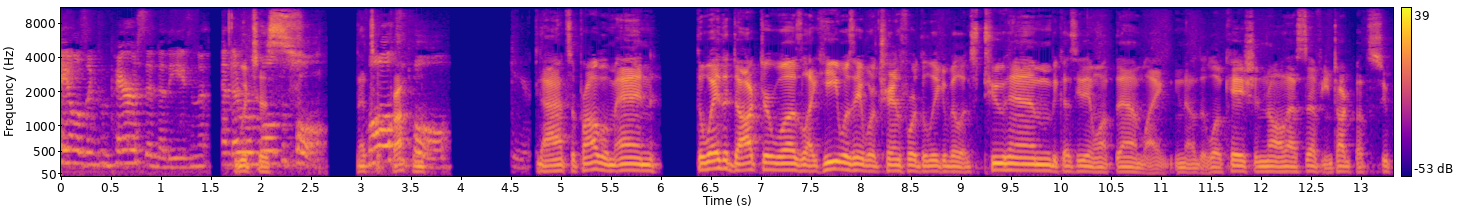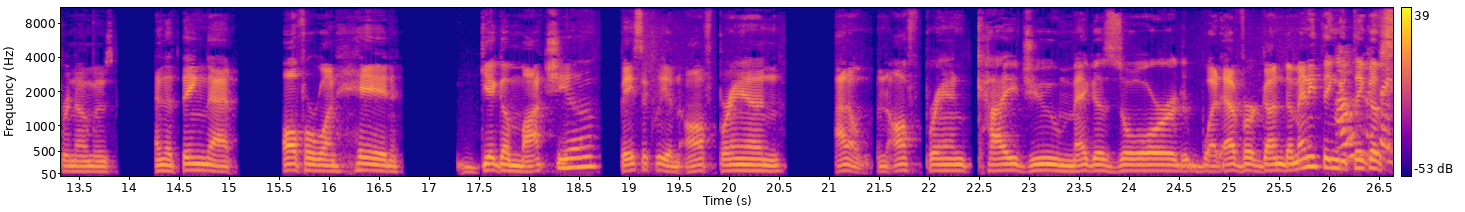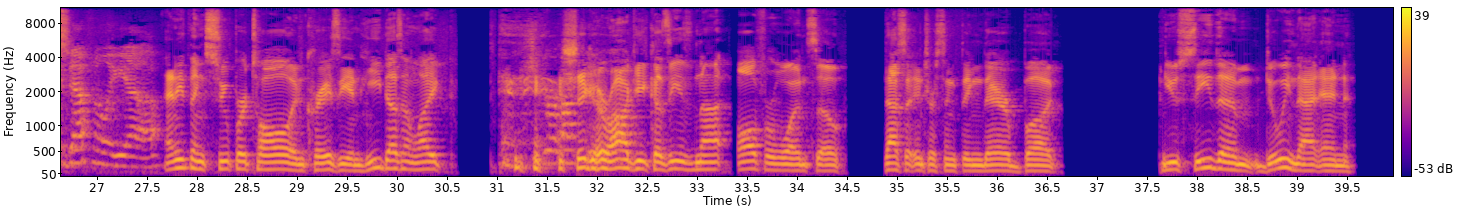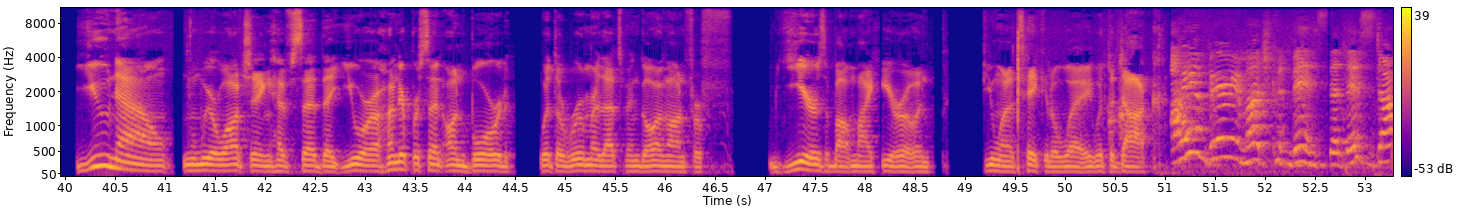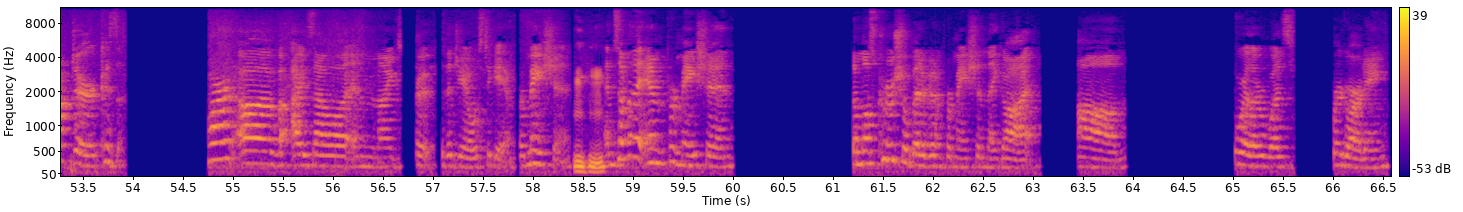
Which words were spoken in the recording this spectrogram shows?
pales in comparison to these, and, and there Which were is- multiple, That's a problem. multiple. That's a problem. And the way the doctor was, like, he was able to transport the League of Villains to him because he didn't want them, like, you know, the location and all that stuff. You talked about the super Nomus. And the thing that All for One hid, Gigamachia, basically an off brand, I don't, know, an off brand kaiju, Megazord, whatever Gundam, anything you think of, say definitely, yeah. anything super tall and crazy. And he doesn't like Shigaraki. Shigaraki because he's not all for one. So that's an interesting thing there. But you see them doing that, and you now, when we were watching, have said that you are 100% on board with a rumor that's been going on for f- years about my hero. And if you want to take it away with the doc. I am very much convinced that this doctor, because part of Aizawa and Mike's trip to the jail was to get information. hmm And some of the information, the most crucial bit of information they got, um, spoiler, was regarding,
